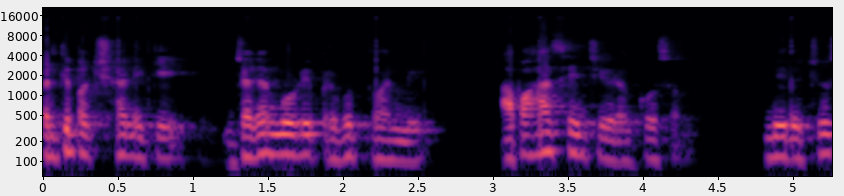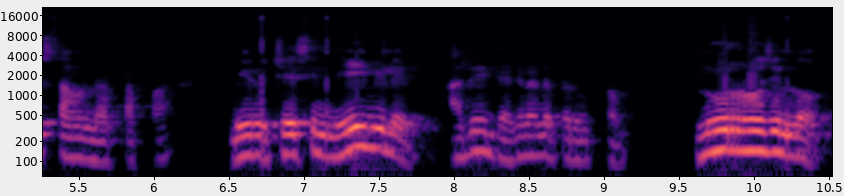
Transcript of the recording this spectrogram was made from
ప్రతిపక్షానికి జగన్మోహన్ ప్రభుత్వాన్ని అపహాస్యం చేయడం కోసం మీరు చూస్తూ ఉన్నారు తప్ప మీరు చేసింది ఏమీ లేదు. అదే జగనన్న ప్రభుత్వం నూరు రోజుల్లో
